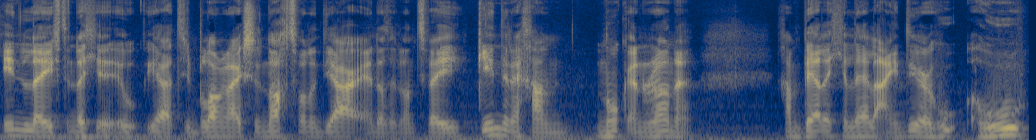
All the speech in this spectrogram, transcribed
inleeft en dat je, ja, het is de belangrijkste nacht van het jaar en dat er dan twee kinderen gaan knock en runnen, gaan belletje lellen aan je deur. Hoe, hoe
